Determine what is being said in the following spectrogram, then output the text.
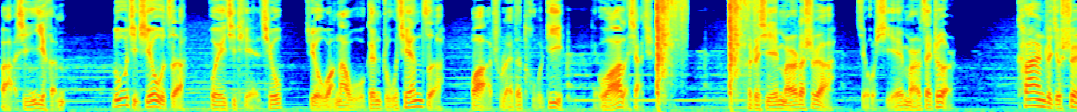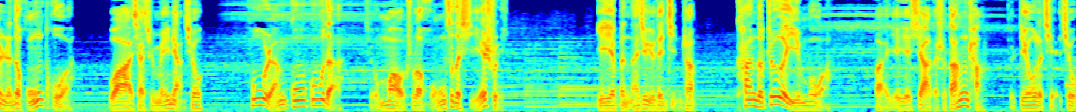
把心一横，撸起袖子，挥起铁锹，就往那五根竹签子画出来的土地给挖了下去。可这邪门的事啊，就邪门在这儿，看着就瘆人的红土啊，挖下去没两锹，忽然咕咕的就冒出了红色的血水。爷爷本来就有点紧张，看到这一幕啊。把爷爷吓得是当场就丢了铁锹，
